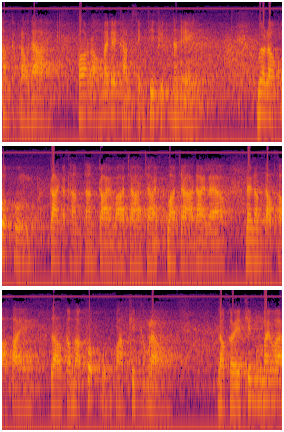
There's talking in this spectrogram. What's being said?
ทำกับเราได้ ราะเราไม่ได้ทำสิ่งที่ผิดนั่นเอง เมื่อเราควบคุมการกระทำทางกายวาจาใจวาจาได้แล้ว ในลำดับต่อไป เราก็มาควบคุมความคิดของเรา เราเคยคิดมั้งไหมว่า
